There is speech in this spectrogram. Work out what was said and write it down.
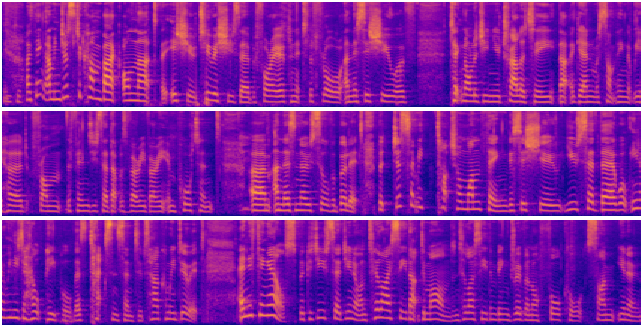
Thank you. I think, I mean, just to come back on that issue, two issues there before I open it to the floor, and this issue of technology neutrality, that again was something that we heard from the Finns. You said that was very, very important. Um, and there's no silver bullet. But just let me touch on one thing this issue. You said there, well, you know, we need to help people. There's tax incentives. How can we do it? Anything else? Because you said, you know, until I see that demand, until I see them being driven off forecourts, I'm, you know.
